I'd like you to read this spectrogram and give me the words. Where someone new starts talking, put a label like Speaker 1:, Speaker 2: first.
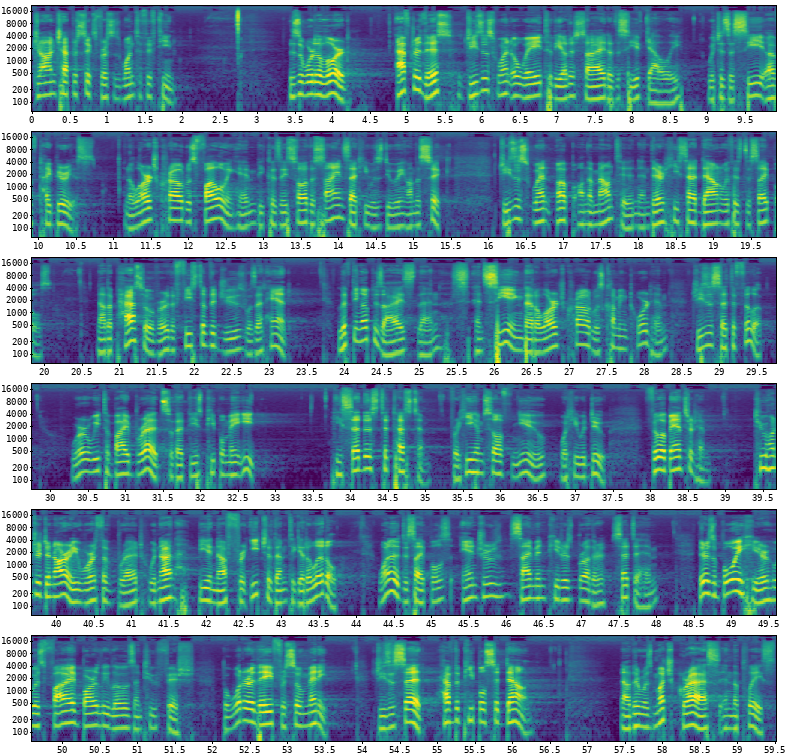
Speaker 1: John chapter 6, verses 1 to 15. This is the word of the Lord. After this, Jesus went away to the other side of the Sea of Galilee, which is the Sea of Tiberias. And a large crowd was following him because they saw the signs that he was doing on the sick. Jesus went up on the mountain, and there he sat down with his disciples. Now the Passover, the feast of the Jews, was at hand. Lifting up his eyes, then, and seeing that a large crowd was coming toward him, Jesus said to Philip, where are we to buy bread so that these people may eat? He said this to test him, for he himself knew what he would do. Philip answered him, Two hundred denarii worth of bread would not be enough for each of them to get a little. One of the disciples, Andrew, Simon Peter's brother, said to him, There is a boy here who has five barley loaves and two fish, but what are they for so many? Jesus said, Have the people sit down. Now there was much grass in the place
